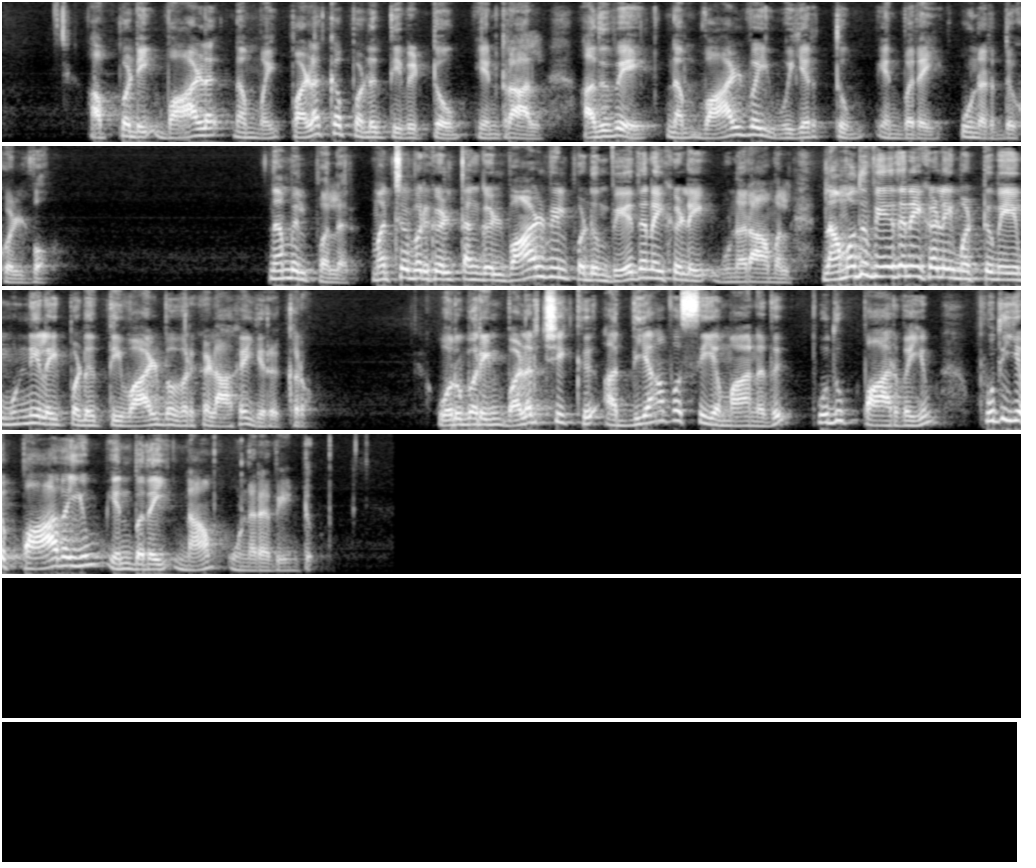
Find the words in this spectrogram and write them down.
அப்படி வாழ நம்மை பழக்கப்படுத்திவிட்டோம் என்றால் அதுவே நம் வாழ்வை உயர்த்தும் என்பதை உணர்ந்து கொள்வோம். நம்மில் பலர். மற்றவர்கள் தங்கள் வாழ்வில் படும் வேதனைகளை உணராமல் நமது வேதனைகளை மட்டுமே முன்னிலைப்படுத்தி வாழ்பவர்களாக இருக்கிறோம். ஒருவரின் வளர்ச்சிக்கு அத்தியாவசியமானது புது பார்வையும் புதிய பாதையும் என்பதை நாம் உணர வேண்டும்.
